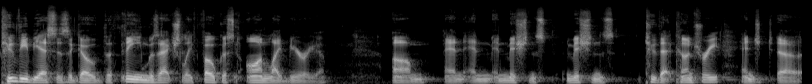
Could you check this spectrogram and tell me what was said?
two VBSs ago, the theme was actually focused on Liberia um, and, and and missions missions to that country. And uh,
